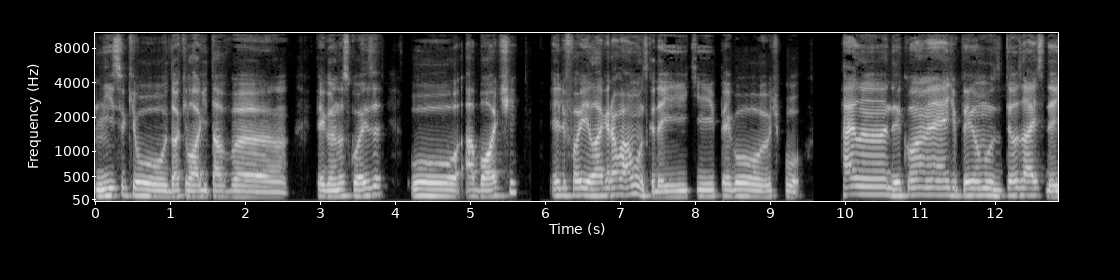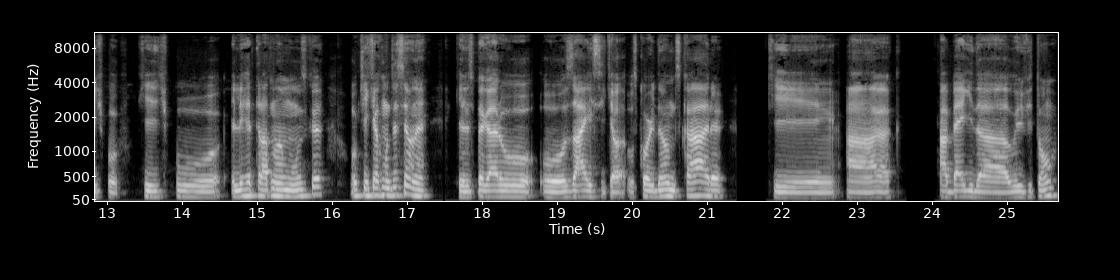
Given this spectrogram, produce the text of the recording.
nisso que o Doc Log tava pegando as coisas, o Abot, ele foi lá gravar a música. Daí que pegou, tipo, Highlander, comédia, pegamos os teus ice. Daí, tipo, que, tipo, ele retrata na música o que que aconteceu, né? Que eles pegaram o- os ice, que é os cordão dos caras, que a, a bag da Louis Vuitton,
